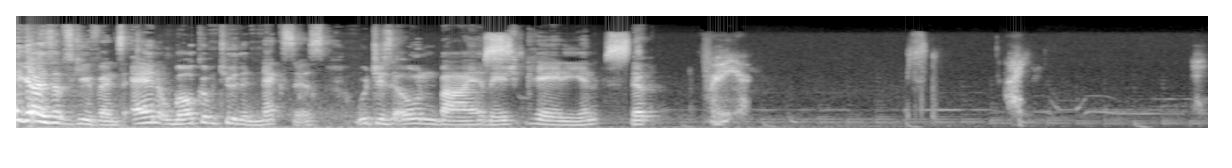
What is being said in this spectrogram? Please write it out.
Hey guys, I'm Qfence, and welcome to the Nexus, which is owned by a Asian Canadian. That, Over here. Psst. Hi. Hey,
